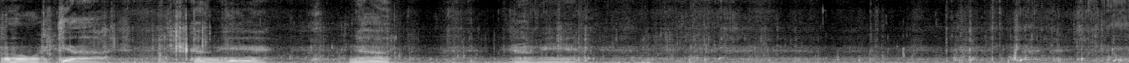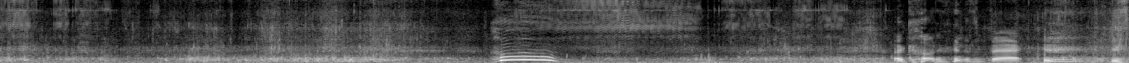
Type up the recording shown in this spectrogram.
Oh my God. Come here. No. I got him in his back. He's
